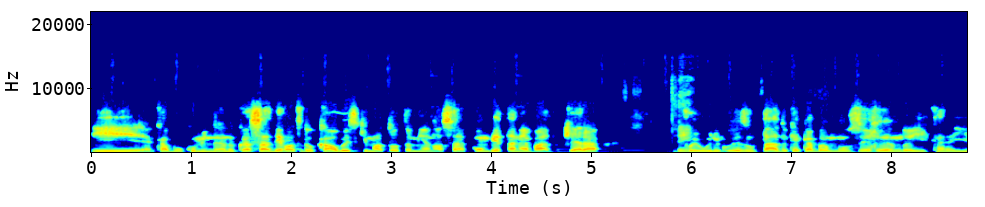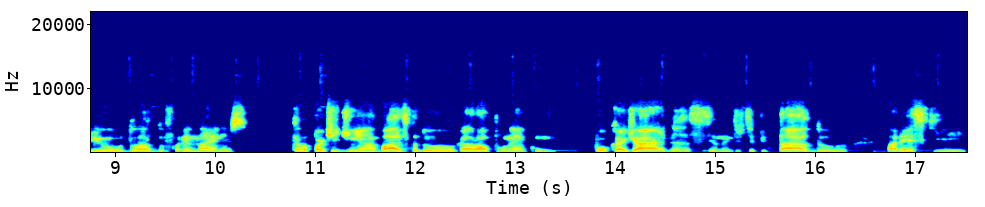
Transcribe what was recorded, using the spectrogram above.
e acabou culminando com essa derrota do Cowboys que matou também a nossa combeta, né, Bado? Que era Sim. foi o único resultado que acabamos errando aí, cara, e o do lado do 49ers aquela partidinha básica do Garoppolo, né, com poucas jardas, sendo interceptado, parece que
